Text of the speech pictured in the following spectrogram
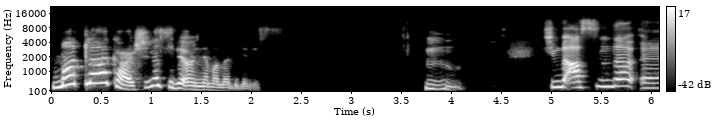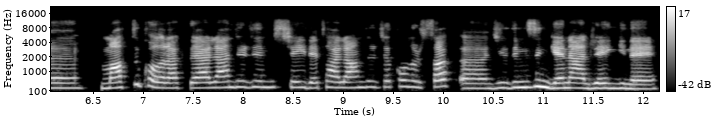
Matlığa karşı nasıl bir önlem alabiliriz? Hmm. Şimdi aslında e, matlık olarak değerlendirdiğimiz şeyi detaylandıracak olursak e, cildimizin genel rengine,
